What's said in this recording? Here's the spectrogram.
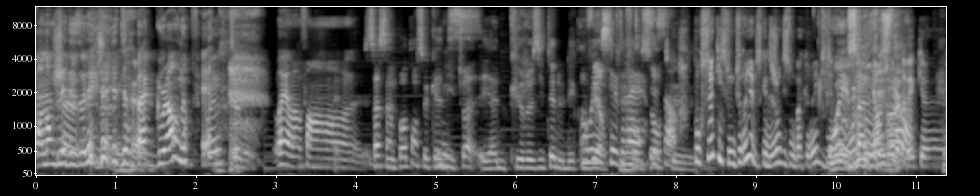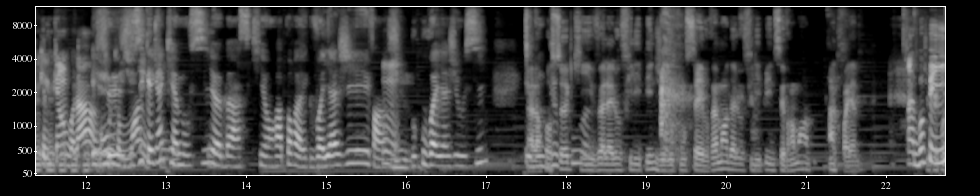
en anglais, désolé, j'allais dire background, en fait. Oui. C'est bon. Ouais, enfin, euh, Ça, c'est important ce qu'elle dit. Tu vois, il y a une curiosité de découverte. Oui, c'est vrai, c'est ça. que- Pour ceux qui sont curieux, parce qu'il y a des gens qui sont pas curieux, qui disent, Oui, oui, ça, bien c'est sûr, avec euh, Mm, quelqu'un, mm, voilà. Et je, comme je moi, suis quelqu'un qui aime aussi euh, bah, ce qui est en rapport avec voyager. Enfin, Mm. j'ai beaucoup voyagé aussi. Et Alors donc, pour ceux coup, qui euh, veulent aller aux Philippines, je vous conseille vraiment d'aller aux Philippines. C'est vraiment incroyable. Un beau pays.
